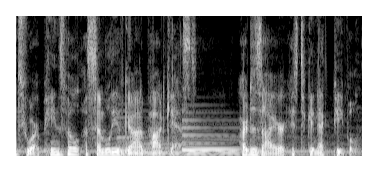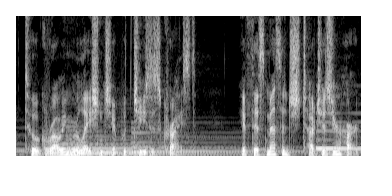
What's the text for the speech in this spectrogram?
to our Painesville Assembly of God podcast. Our desire is to connect people to a growing relationship with Jesus Christ. If this message touches your heart,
